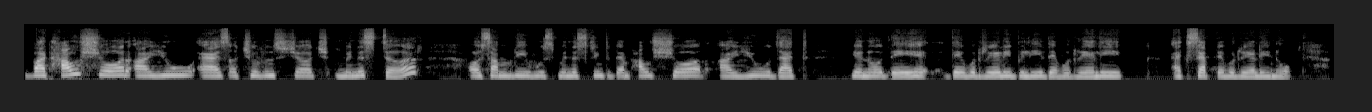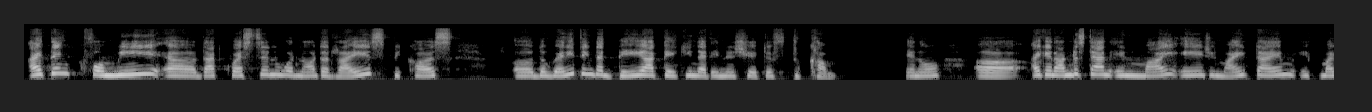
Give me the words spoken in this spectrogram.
but how sure are you as a children's church minister or somebody who's ministering to them, how sure are you that you know they they would really believe they would really accept they would really know. I think for me uh, that question would not arise because uh, the very thing that they are taking that initiative to come you know uh, i can understand in my age in my time if my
